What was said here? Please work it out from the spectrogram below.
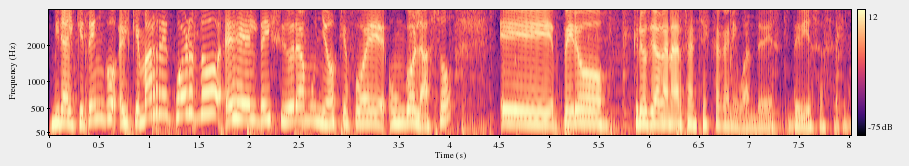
Mira, el que tengo, el que más recuerdo es el de Isidora Muñoz, que fue un golazo. Eh, pero creo que va a ganar Francesca debes- debiese hacerlo.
